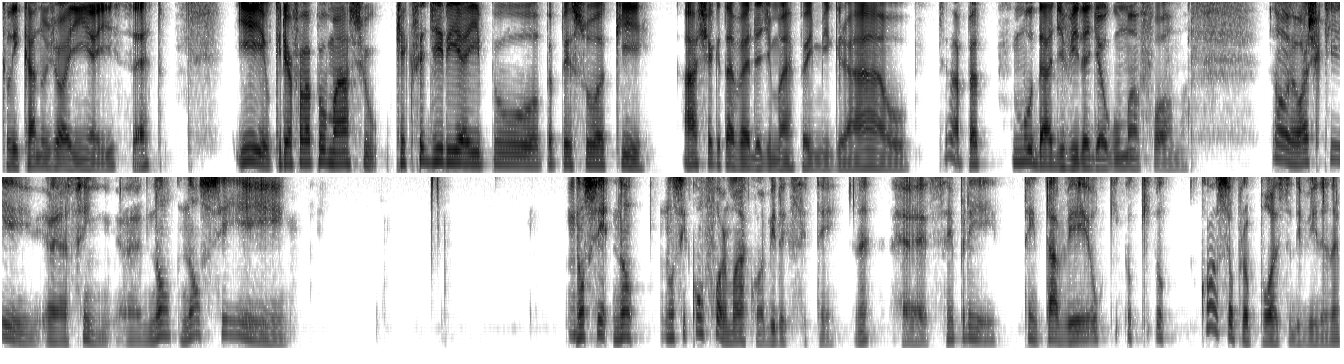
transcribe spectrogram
clicar no joinha aí, certo? E eu queria falar pro Márcio, o que, é que você diria aí pro, pra pessoa que acha que tá velha demais para imigrar ou, sei lá, pra mudar de vida de alguma forma? Não, eu acho que, é, assim, é, não, não se. Não se, não, não se conformar com a vida que se tem, né? É sempre tentar ver o que, o que, o, qual é o seu propósito de vida, né?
